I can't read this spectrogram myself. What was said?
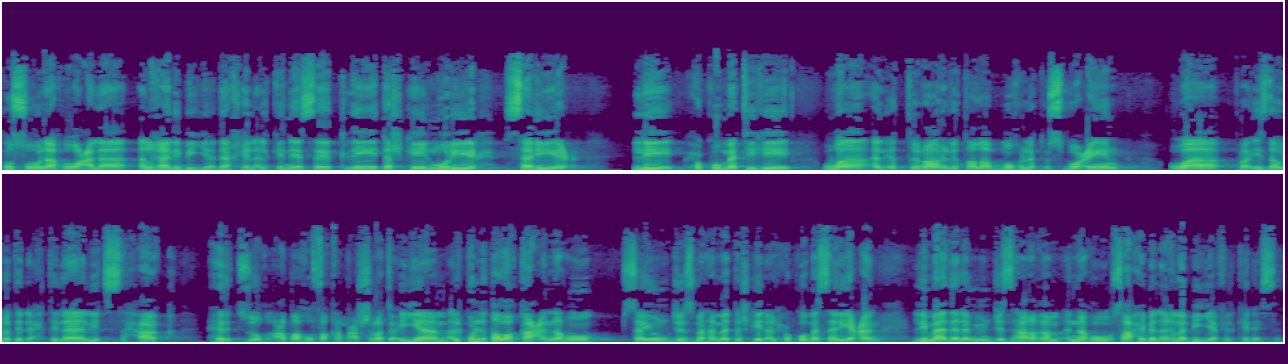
حصوله على الغالبية داخل الكنيست لتشكيل مريح سريع لحكومته والاضطرار لطلب مهلة أسبوعين ورئيس دولة الاحتلال يتسحاق هرتزوغ أعطاه فقط عشرة أيام. الكل توقع أنه سينجز مهمة تشكيل الحكومة سريعا. لماذا لم ينجزها رغم أنه صاحب الأغلبية في الكنيست؟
